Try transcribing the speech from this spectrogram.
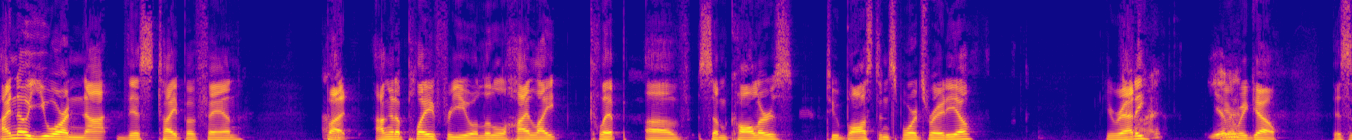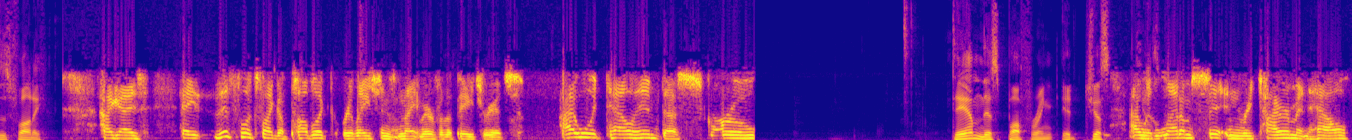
I know you are not this type of fan, but I'm going to play for you a little highlight clip of some callers to Boston Sports Radio. You ready? All right. Yeah, Here man. we go. This is funny. Hi, guys. Hey, this looks like a public relations nightmare for the Patriots. I would tell him to screw. Damn this buffering! It just I would let him sit in retirement hell.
